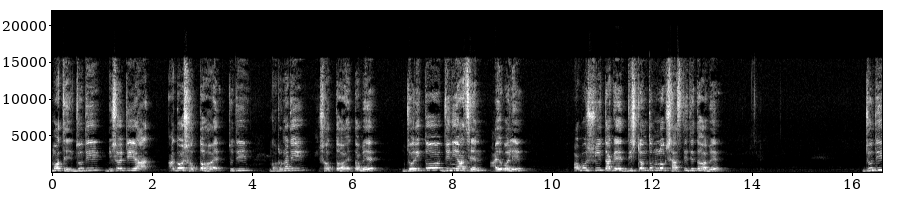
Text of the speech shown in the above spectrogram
মতে যদি বিষয়টি আদৌ সত্য হয়, যদি ঘটনাটি সত্য হয়, তবে জড়িত যিনি আছেন আয়ুব আলী, অবশ্যই তাকে দৃষ্টান্তমূলক শাস্তি দিতে হবে। যদি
